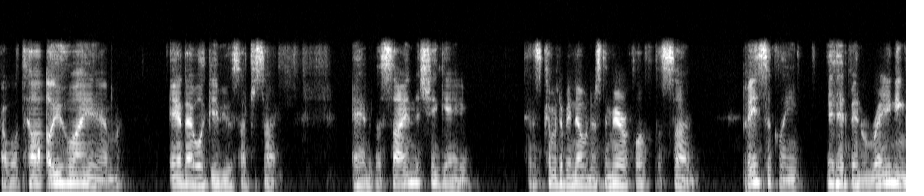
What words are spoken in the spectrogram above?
I will tell you who I am and I will give you such a sign. And the sign that she gave has come to be known as the miracle of the sun. Basically, it had been raining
